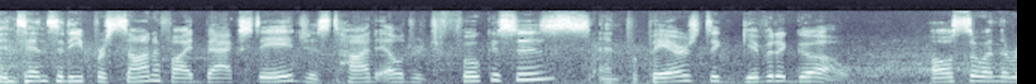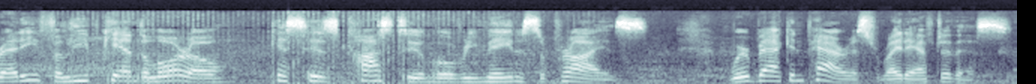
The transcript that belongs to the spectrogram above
Intensity personified backstage as Todd Eldredge focuses and prepares to give it a go. Also in the ready, Philippe Candeloro. Guess his costume will remain a surprise. We're back in Paris right after this.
